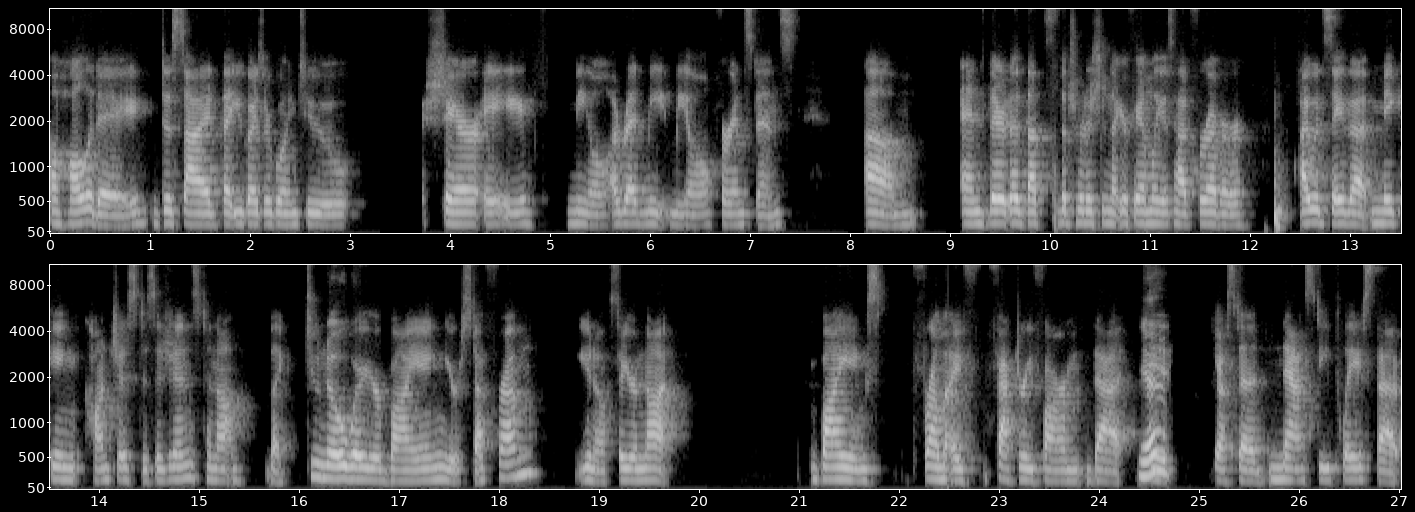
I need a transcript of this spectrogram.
a holiday, decide that you guys are going to share a meal, a red meat meal, for instance, um, and there that's the tradition that your family has had forever. I would say that making conscious decisions to not like to know where you're buying your stuff from, you know, so you're not buying from a factory farm that Yeah. is just a nasty place that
